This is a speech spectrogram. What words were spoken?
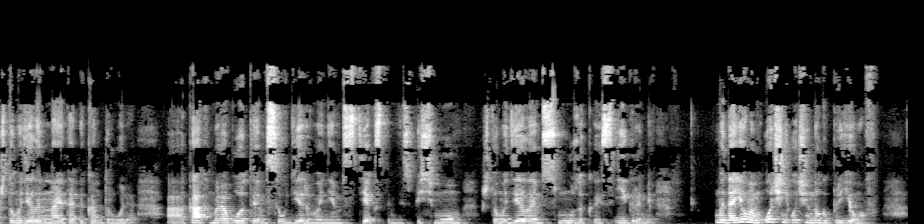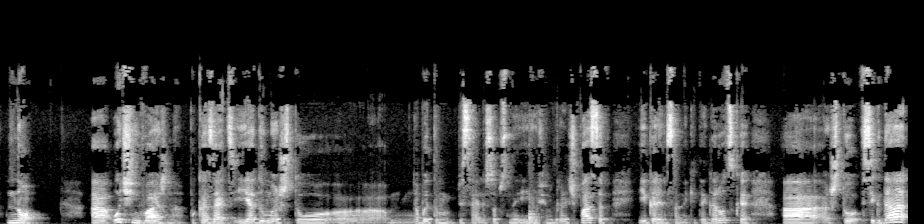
что мы делаем на этапе контроля. А, как мы работаем с аудированием, с текстами, с письмом, что мы делаем с музыкой, с играми. Мы даем им очень-очень много приемов, но а, очень важно показать, и я думаю, что а, об этом писали, собственно, и Ефим Израильевич Пасов, и Галина Санна Китайгородская, что всегда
